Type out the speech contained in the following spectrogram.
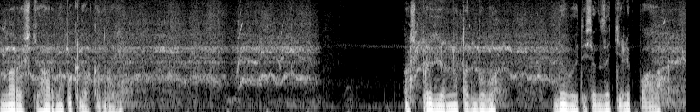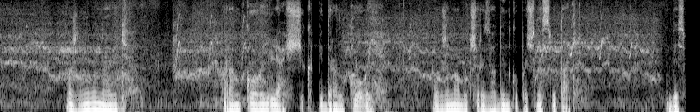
Нарешті гарна покльовка, друзі. Аж приємно так було дивитись, як затіліпало. Можливо, навіть ранковий лящик підранковий. Бо вже, мабуть, через годинку почне світати. Десь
